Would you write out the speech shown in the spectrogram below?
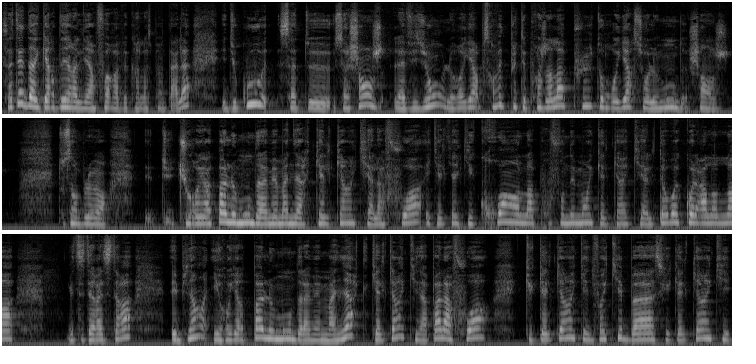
Ça t'aide à garder un lien fort avec Allah et du coup, ça, te, ça change la vision, le regard. Parce qu'en fait, plus tu es proche d'Allah, plus ton regard sur le monde change. Tout simplement. Tu, ne regardes pas le monde de la même manière. Quelqu'un qui a la foi et quelqu'un qui croit en Allah profondément, quelqu'un qui a le tawakkul ala Allah, etc., etc., eh bien, il regarde pas le monde de la même manière que quelqu'un qui n'a pas la foi, que quelqu'un qui a une foi qui est basse, que quelqu'un qui...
